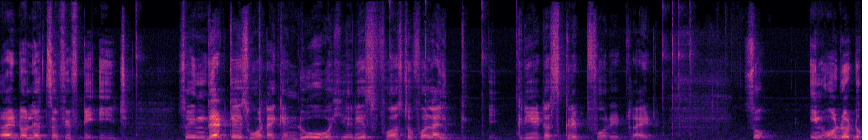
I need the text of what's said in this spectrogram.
right? Or let's say 50 each. So in that case what i can do over here is first of all i'll create a script for it right? So in order to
